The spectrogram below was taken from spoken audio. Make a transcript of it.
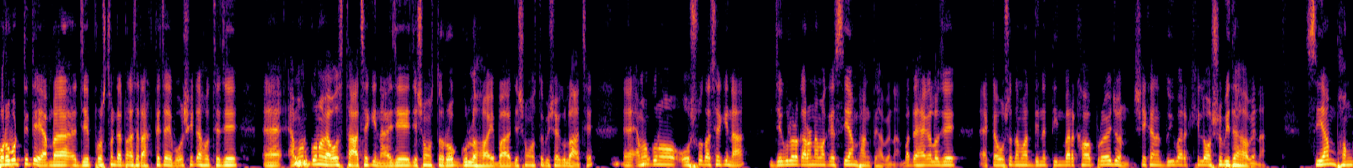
পরবর্তীতে আমরা যে প্রশ্নটা আপনার কাছে রাখতে চাইব, সেটা হচ্ছে যে এমন কোনো ব্যবস্থা আছে কিনা? এই যে যে সমস্ত রোগগুলো হয় বা যে সমস্ত বিষয়গুলো আছে এমন কোনো ওষুধ আছে কি না যেগুলোর কারণে আমাকে সিয়াম ভাঙতে হবে না? বা দেখা গেল যে, একটা ওষুধ আমার দিনে তিনবার খাওয়া প্রয়োজন, সেখানে দুইবার খেলে অসুবিধা হবে না। সিয়াম ভঙ্গ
